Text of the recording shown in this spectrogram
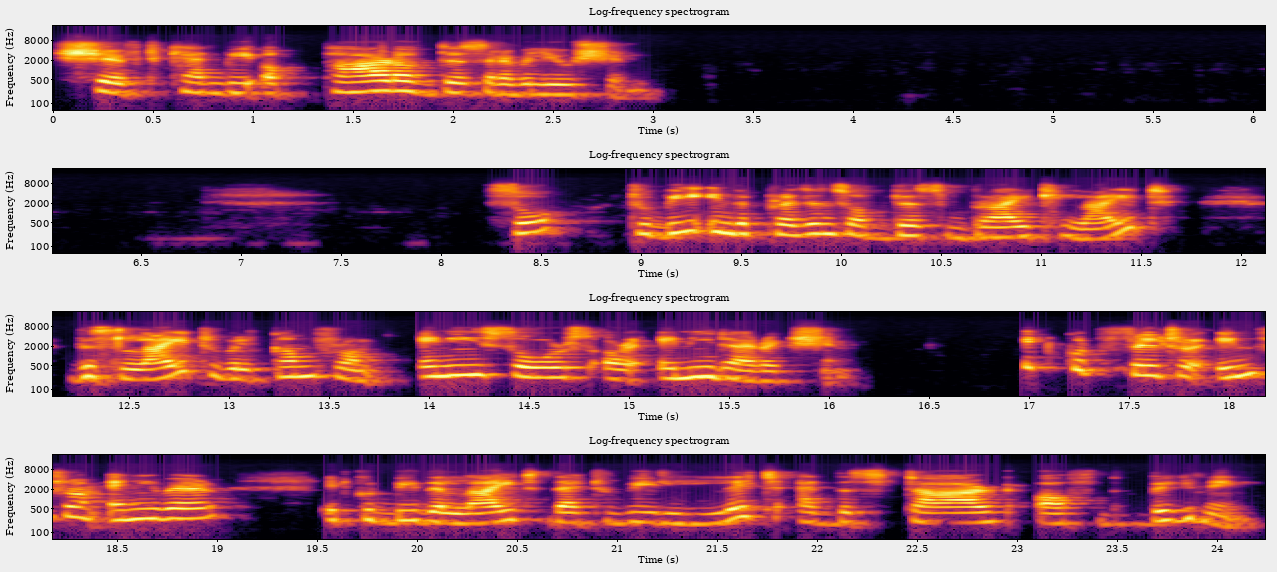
shift can be a part of this revolution. So, to be in the presence of this bright light, this light will come from any source or any direction. It could filter in from anywhere. It could be the light that we lit at the start of the beginning.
